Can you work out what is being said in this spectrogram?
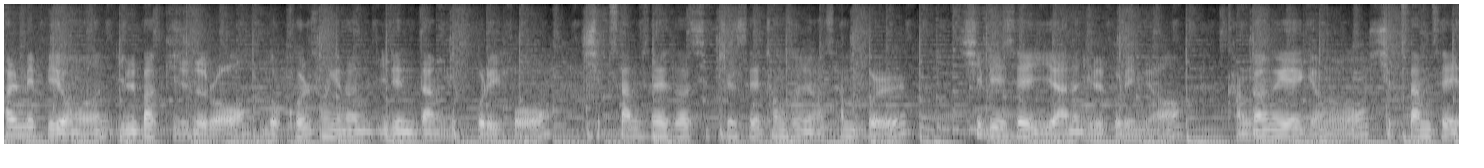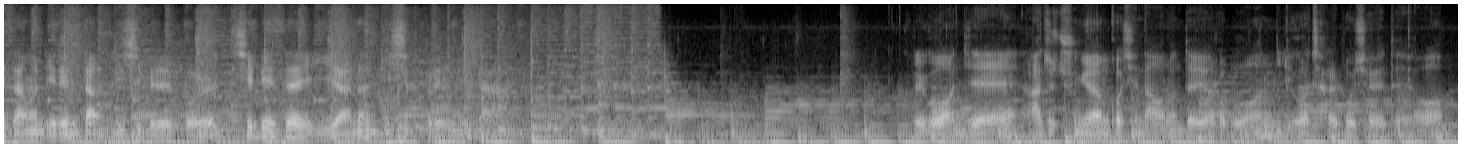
permit 비용은 1박 기준으로 local 성인은 1인당 6불이고 13세에서 17세 청소년은 3불, 12세 이하는 1불이며 관광객의 경우 13세 이상은 1인당 21불, 12세 이하는 20불입니다. 그리고 이제 아주 중요한 것이 나오는데 여러분 이거 잘 보셔야 돼요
